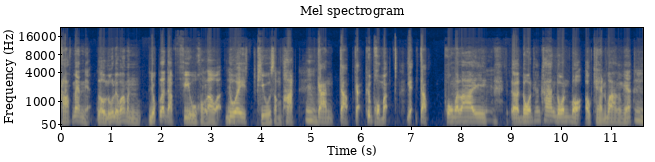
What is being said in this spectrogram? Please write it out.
คราฟแมนเนี่ยเรารู้เลยว่ามันยกระดับฟิลของเราอะอืมด้วยผิวสัมผัส อืม การจับกะคือผมอะเนี่ยจับพวงมาลัยอืมเอ่อโดนข้างๆ โดนเบาะเอาแขนวางตรงเนี้ย อืม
